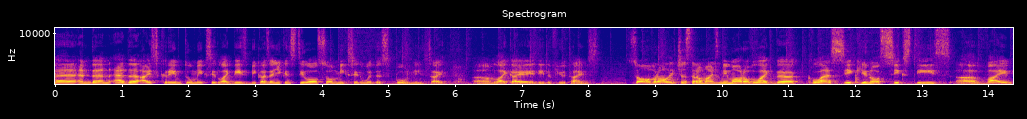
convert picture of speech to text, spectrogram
uh, and then add the ice cream to mix it like this because then you can still also mix it with the spoon inside um, like I did a few times. So overall it just reminds me more of like the classic, you know, 60s uh, vibe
